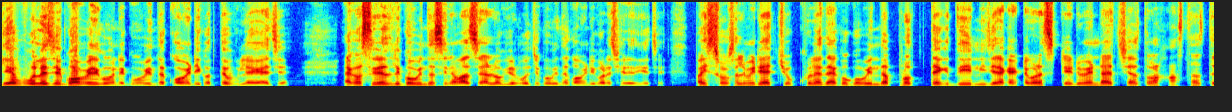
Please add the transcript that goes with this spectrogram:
কে বলেছে গোবিন্দ মানে গোবিন্দ কমেডি করতে ভুলে গেছে? এখন সিরিয়াসলি গোবিন্দ সিনেমা আসছে না? লোকজন বলছে গোবিন্দ কমেডি করে ছেড়ে দিয়েছে। ভাই সোশ্যাল মিডিয়ায় চোখ খুলে দেখো, গোবিন্দা প্রত্যেক দিন নিজের এক একটা করে স্টেটমেন্ট আছে আর তোমার হাসতে হাসতে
